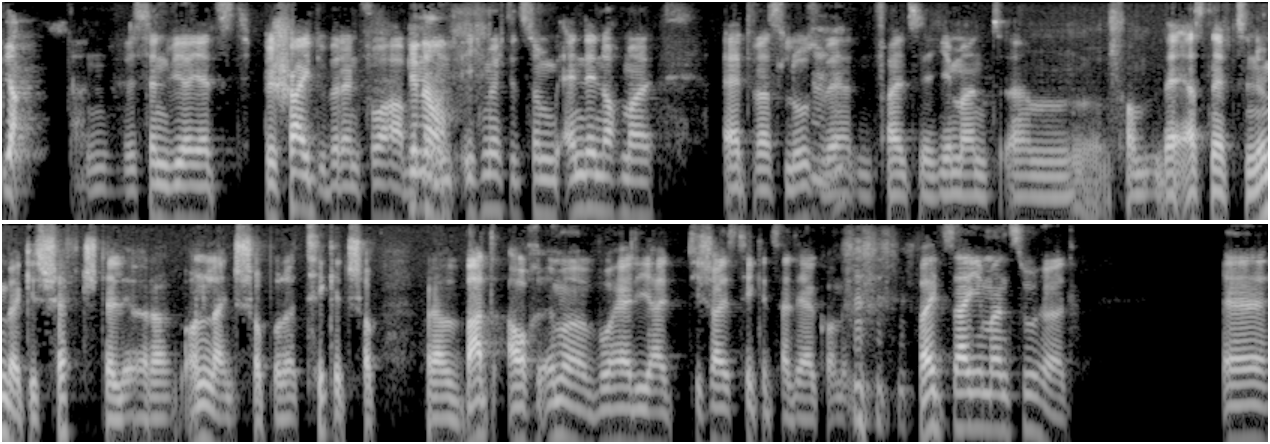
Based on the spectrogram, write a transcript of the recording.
Ja, dann wissen wir jetzt Bescheid über dein Vorhaben. Genau. Und ich möchte zum Ende nochmal etwas loswerden, falls hier jemand ähm, vom der ersten FC Nürnberg Geschäftsstelle oder Online-Shop oder Ticketshop oder was auch immer, woher die halt die scheiß Tickets halt herkommen. falls da jemand zuhört, äh,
